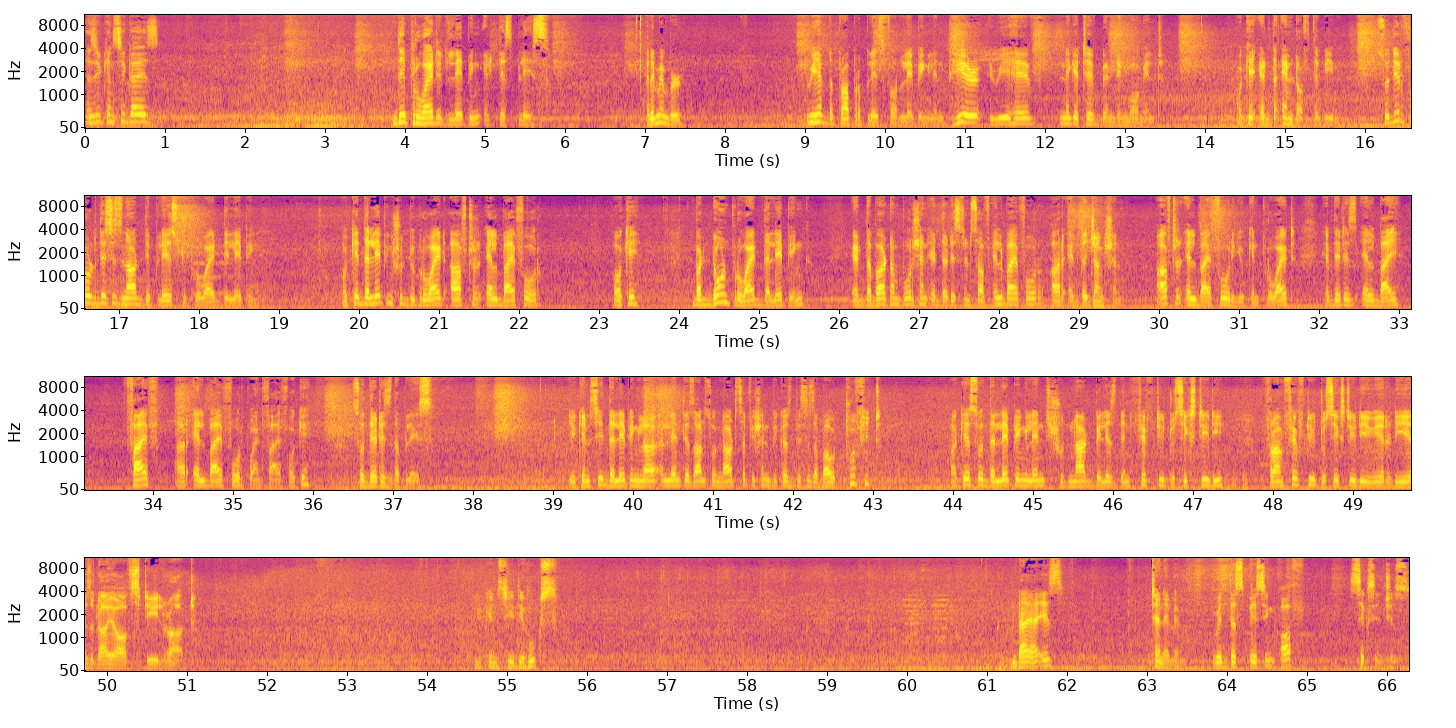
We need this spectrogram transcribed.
As you can see guys they provided lapping at this place. Remember we have the proper place for lapping length. Here we have negative bending moment okay at the end of the beam. So therefore this is not the place to provide the lapping okay? The lapping should be provided after L by 4 okay? But don't provide the lapping at the bottom portion at the distance of L by 4 or at the junction. After L by 4 you can provide if that is L by 5 or L by 4.5 okay? So that is the place you can see the lapping length is also not sufficient because this is about 2 feet. Okay so the lapping length should not be less than 50 to 60 d. From 50 to 60 d where d is dia of steel rod. You can see the hooks. Dia is 10 mm with the spacing of 6 inches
